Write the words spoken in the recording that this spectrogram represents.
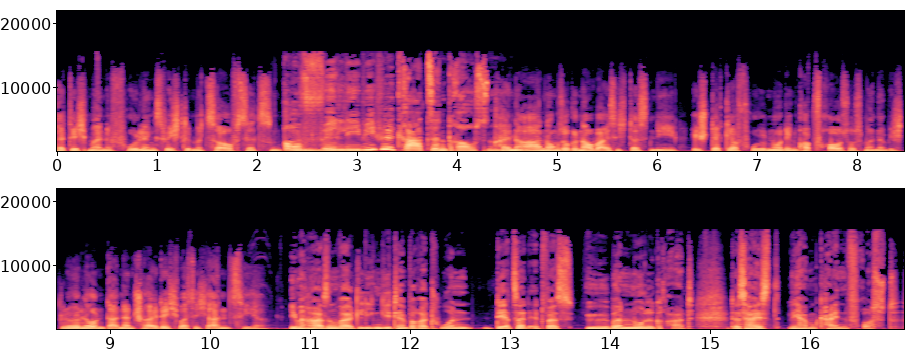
hätte ich meine Frühlingswichtelmütze aufsetzen Oh, können. Willi, wie viel Grad sind draußen? Keine Ahnung, so genau weiß ich das nie. Ich stecke ja früh nur den Kopf raus aus meiner Wichtelhöhle und dann entscheide ich, was ich anziehe. Im Hasenwald liegen die Temperaturen derzeit etwas über 0 Grad. Das heißt, wir haben keinen Frost.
